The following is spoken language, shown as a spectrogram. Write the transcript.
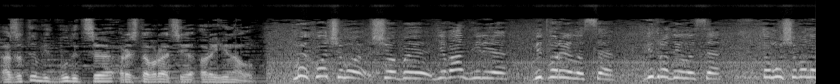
а затим відбудеться реставрація оригіналу. Ми хочемо, щоб Євангеліє відтворилося, відродилося, тому що воно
